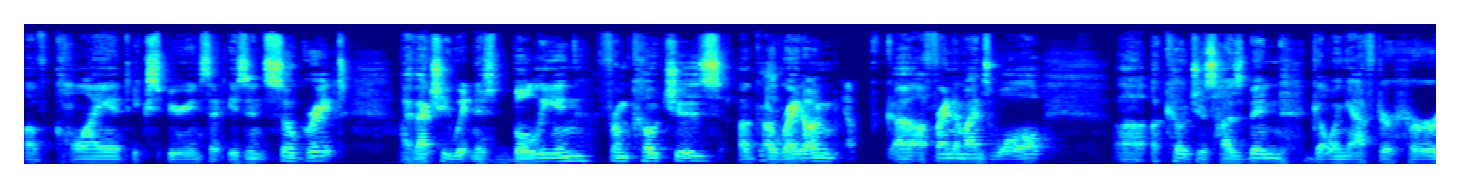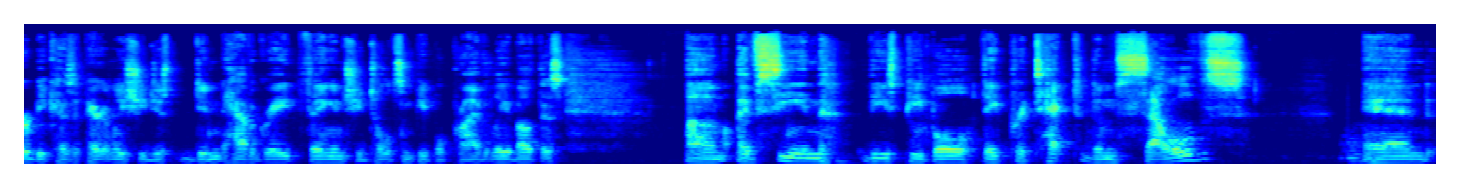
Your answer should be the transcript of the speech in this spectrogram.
of client experience that isn't so great. I've actually witnessed bullying from coaches, uh, uh, right on uh, a friend of mine's wall. Uh, a coach's husband going after her because apparently she just didn't have a great thing and she told some people privately about this. Um, I've seen these people, they protect themselves. And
